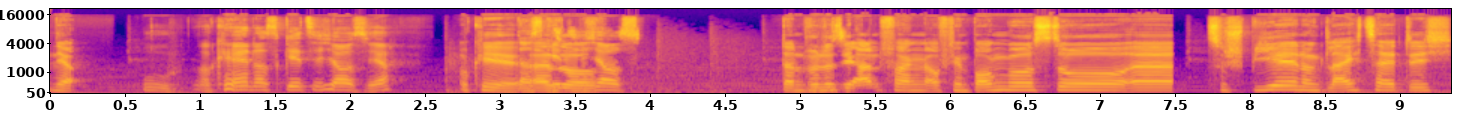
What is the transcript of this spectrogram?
Ja. Uh, okay, das geht sich aus, ja? Okay, Das geht sich also aus. dann würde sie anfangen, auf den Bongos so äh, zu spielen und gleichzeitig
